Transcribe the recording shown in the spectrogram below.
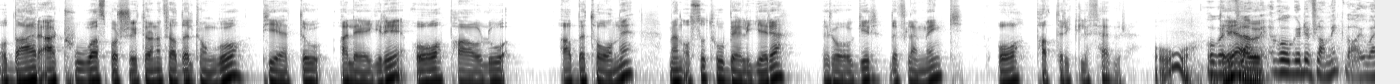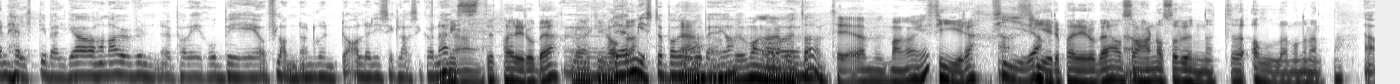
Og der er to av sportsdirektørene fra Del Tongo, Pietro Allegri og Paolo Abetoni, men også to belgiere, Roger de Flemming og Patrick Lefebvre. Åh. Roger de, Roger de Flaming var jo en helt i Belgia. Han har jo vunnet Paris-Roubais og Flandern rundt og alle disse klassikerne. Mister Paris-Roubaix, ble det ikke kalt er det? Mr. Paris-Roubais, ja. Hvor mange ganger vunnet? da? Tre, mange ganger? Fire. Fire, ja. Fire Paris-Roubaix, og så har han også vunnet eh, alle monumentene. Ja.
